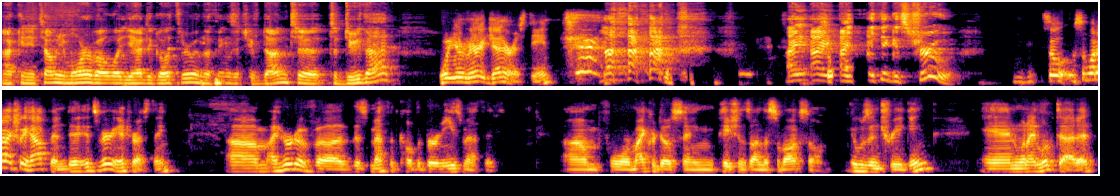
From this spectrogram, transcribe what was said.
Uh, can you tell me more about what you had to go through and the things that you've done to to do that? Well, you're very generous, Dean. I, I, I think it's true. So, so what actually happened? It's very interesting. Um, I heard of uh, this method called the Bernese method um, for microdosing patients on the Suboxone. It was intriguing, and when I looked at it,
